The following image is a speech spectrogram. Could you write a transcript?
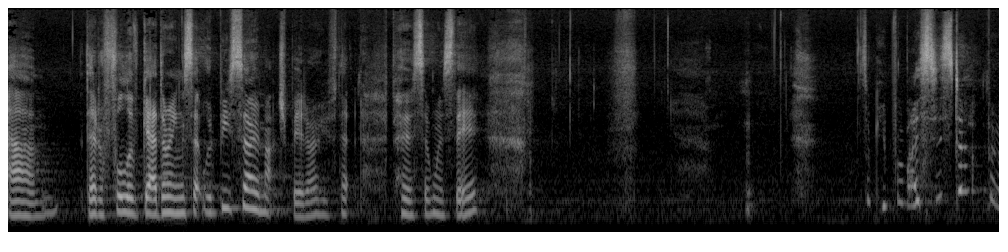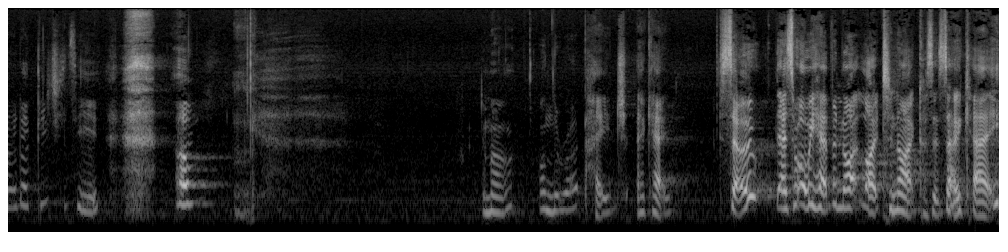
Um, that are full of gatherings that would be so much better if that person was there. I was looking for my sister, but I don't think she's here. Um, am I on the right page? Okay. So that's why we have a night like tonight, because it's okay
